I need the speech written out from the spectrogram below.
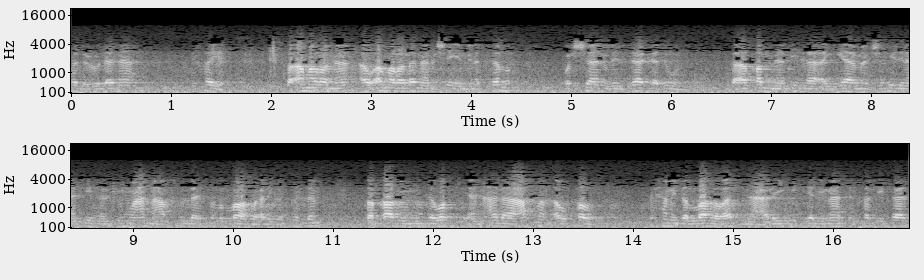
فادعو لنا بخير. فأمرنا أو أمر لنا بشيء من التمر والشان للذاك دون. فأقمنا بها أياما شهدنا فيها الجمعة مع رسول الله صلى الله عليه وسلم. فقام متوكئا على عصا أو قوس فحمد الله وأثنى عليه كلمات خفيفات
